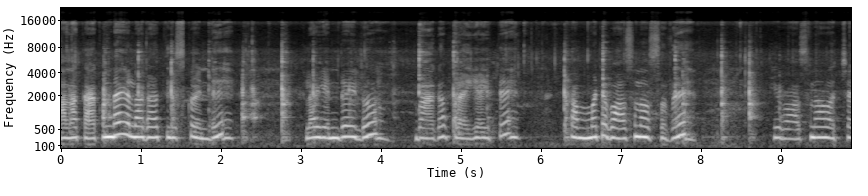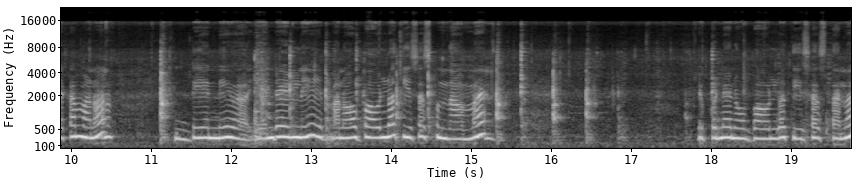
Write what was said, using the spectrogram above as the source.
అలా కాకుండా ఇలాగా తీసుకోండి. ఇలా ఎండ్రాయిలు బాగా ఫ్రై అయితే కమ్మటి వాసన వస్తుంది. ఈ వాసన వచ్చాక మనం దీన్ని ఎండ్రాయిల్ని మనం బౌల్లో తీసేసుకుందామమ్మా. ఇప్పుడు నేను బౌల్లో తీసేస్తాను.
